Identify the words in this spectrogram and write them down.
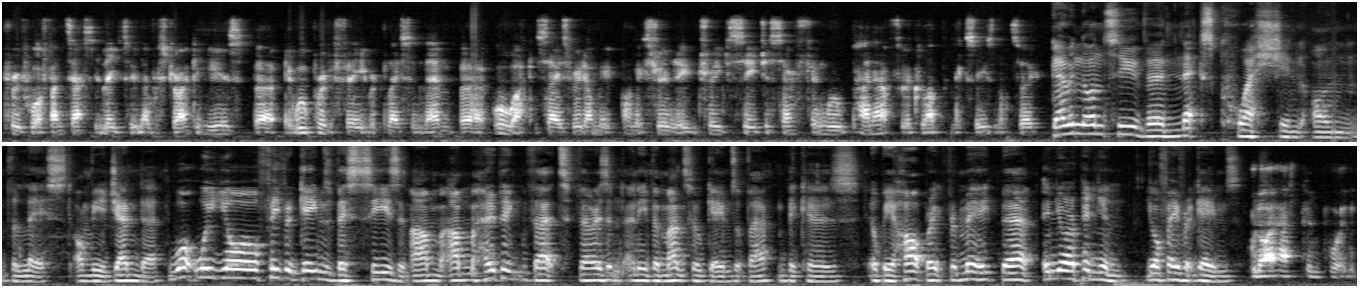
proved what a fantastic League Two level striker he is. But it will prove a feat replacing them. But all I can say is really I'm, I'm extremely intrigued to see just how everything will pan out for the club next season or two. Going on to the next question on the list, on the agenda. What were your favourite games this season? Um, I'm hoping that there isn't any of the Mansfield games up there because it'll be a heartbreak from me. But in your opinion, your favourite games? Would I have pinpointed?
